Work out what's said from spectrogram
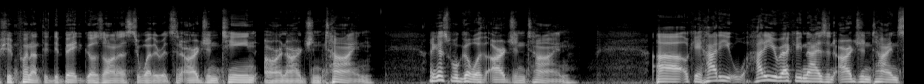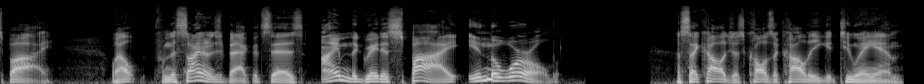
We should point out the debate goes on as to whether it's an Argentine or an Argentine. I guess we'll go with Argentine. Uh, okay, how do you how do you recognize an Argentine spy? Well, from the sign on his back that says, I'm the greatest spy in the world. A psychologist calls a colleague at 2 a.m.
